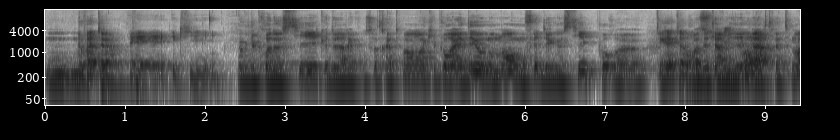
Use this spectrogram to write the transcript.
novateur et, qui... Donc du pronostic, de la réponse au traitement, qui pourrait aider au moment où on fait le diagnostic pour, pour déterminer le meilleur traitement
